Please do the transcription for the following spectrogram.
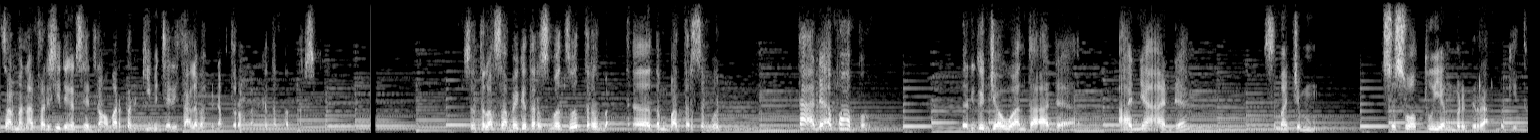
Salman Al-Farisi dengan Sayyidina Umar pergi mencari Thalabah bin Abdurrahman ke tempat tersebut. Setelah sampai ke tersebut, tempat tersebut, tak ada apa-apa. Dari kejauhan tak ada, hanya ada semacam sesuatu yang bergerak begitu.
